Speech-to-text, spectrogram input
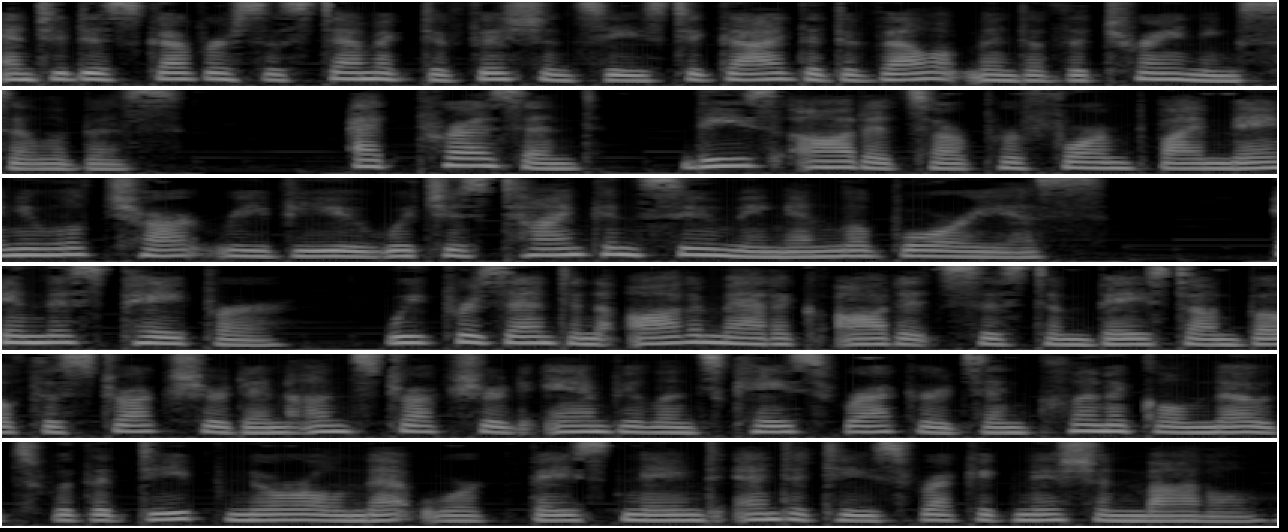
and to discover systemic deficiencies to guide the development of the training syllabus. At present, these audits are performed by manual chart review, which is time consuming and laborious. In this paper, we present an automatic audit system based on both the structured and unstructured ambulance case records and clinical notes with a deep neural network based named entities recognition model.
